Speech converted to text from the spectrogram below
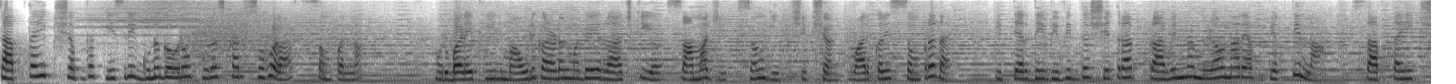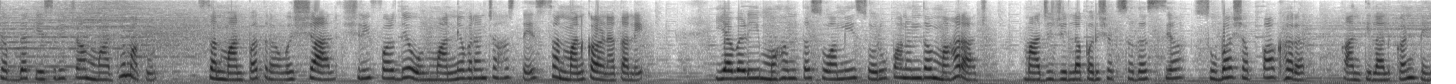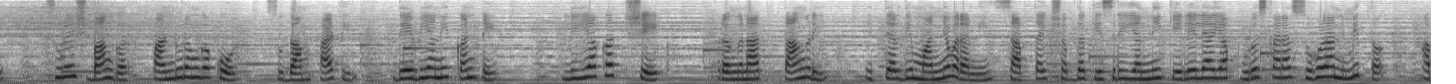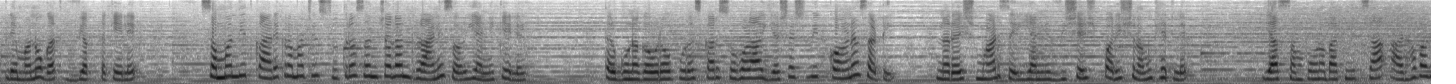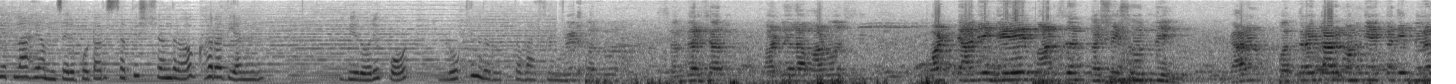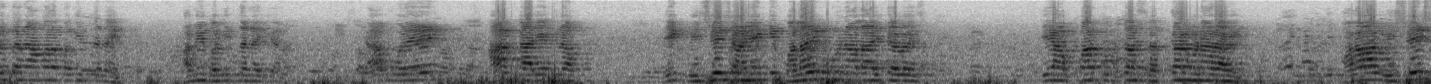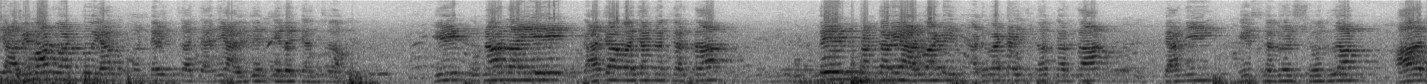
साप्ताहिक शब्द केसरी गुणगौरव पुरस्कार सोहळा संपन्न. मुरबाड येथील माऊली गार्डनमध्ये राजकीय सामाजिक संगीत शिक्षण वारकरी संप्रदाय इत्यादी विविध क्षेत्रात प्रावीण्य मिळवणाऱ्या व्यक्तींना साप्ताहिक शब्द केसरीच्या माध्यमातून सन्मानपत्र व शाल श्रीफळ देऊन मान्यवरांच्या हस्ते सन्मान करण्यात आले. यावेळी महंत स्वामी स्वरूपानंद महाराज माजी जिल्हा परिषद सदस्य सुभाषप्पा खरत कांतीलाल कंटे सुरेश बांगर पांडुरंग कोर सुदाम पाटील देवयानी कंटे लियाकत शेख रंगनाथ तांगडी इत्यादी मान्यवरांनी साप्ताहिक शब्द केसरी यांनी केलेल्या या पुरस्कारा सोहळ्यानिमित्त आपले मनोगत व्यक्त केले. संबंधित कार्यक्रमाचे सूत्रसंचालन राणे सर यांनी केले. तर गुणगौरव पुरस्कार सोहळा यशस्वी करण्यासाठी नरेश म्हाडसे यांनी विशेष परिश्रम घेतले. या संपूर्ण बातमीचा आढावा घेतला आहे आमचे रिपोर्टर सतीश चंद्र घरत यांनी. ब्युरो रिपोर्ट लोखिंद वृत्तवाहिनी. संघर्षात वाढलेला माणूस पण त्याने हे माणसं कशी शोधली? कारण पत्रकार म्हणून हे कधी मिळवताना आम्हाला बघितलं नाही. आम्ही बघितलं नाही त्याला. त्यामुळे हा कार्यक्रम एक विशेष आहे की मलाही फोन आला आहे त्यावेळेस की आप्पा तुमचा सत्कार होणार आहे. मला विशेष अभिमान वाटतो या मंडळींचा ज्यांनी आयोजन केलं त्यांचं. की कुणालाही गाजावाजा न करता कुठल्याही प्रकारे ॲडव्हार्टाईज ॲडव्हर्टाईज न करता त्यांनी हे सगळं शोधलं. आज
